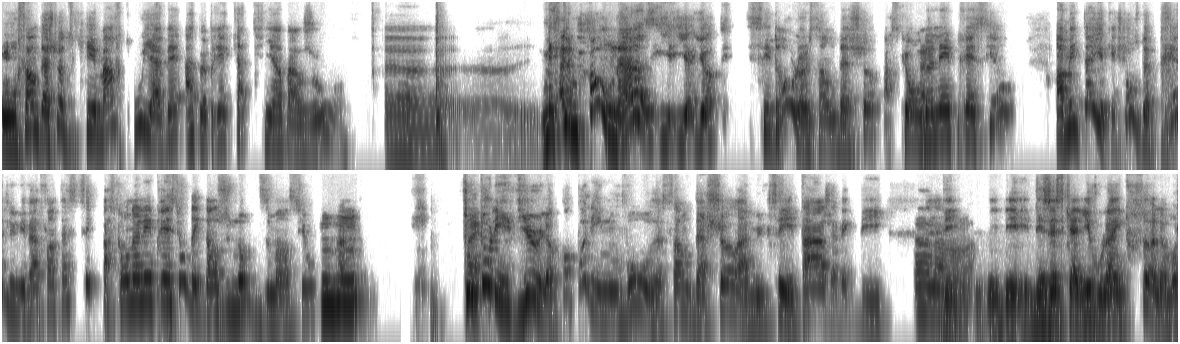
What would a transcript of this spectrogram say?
au, centre d'achat du Kmart où il y avait à peu près quatre clients par jour. mais c'est une faune, hein? C'est drôle un centre d'achat parce qu'on a l'impression, en même temps, il y a quelque chose de près de l'univers fantastique parce qu'on a l'impression d'être dans une autre dimension. Mm-hmm. Surtout les vieux, là, pas, les nouveaux euh, centres d'achat à multi-étages avec des, des, escaliers roulants et tout ça. Là. Moi,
